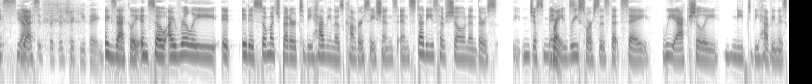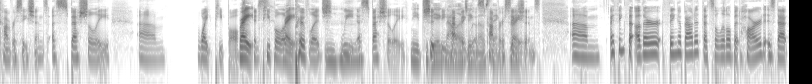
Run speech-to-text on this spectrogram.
Yes, Yeah. yes. It's such a tricky thing. Exactly. And so I really it it is so much better to be having those conversations and studies have shown and there's just many Right. resources that say we actually need to be having these conversations especially um white people Right. and people of Right. privilege we Mhm. especially Need to should be having those those things, right. conversations um i think the other thing about it that's a little bit hard is that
